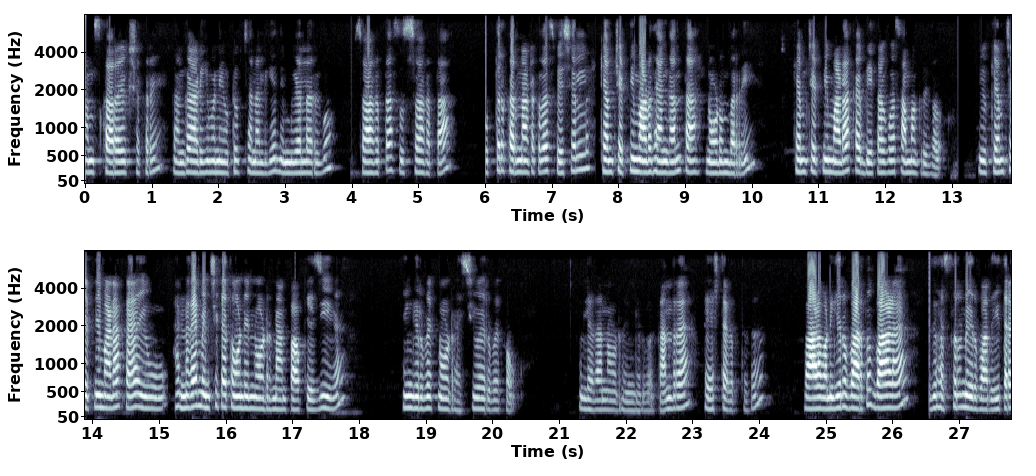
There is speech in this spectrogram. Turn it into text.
ನಮಸ್ಕಾರ ವೀಕ್ಷಕರೇ. ಗಂಗಾ ಅಡುಗೆ ಮನೆ ಯೂಟ್ಯೂಬ್ ಚಾನಲ್ಗೆ ನಿಮಗೆಲ್ಲರಿಗೂ ಸ್ವಾಗತ, ಸುಸ್ವಾಗತ. ಉತ್ತರ ಕರ್ನಾಟಕದ ಸ್ಪೆಷಲ್ ಕೆಂಪು ಚಟ್ನಿ ಮಾಡೋದು ಹೆಂಗಂತ ನೋಡೋಣ ಬರ್ರಿ. ಕೆಂಪು ಚಟ್ನಿ ಮಾಡಾಕ ಬೇಕಾಗುವ ಸಾಮಗ್ರಿಗಳು. ಇವು ಕೆಂಪು ಚಟ್ನಿ ಮಾಡಾಕ ಇವು ಹಣ್ಣಗಾಯಿ ಮೆಣಸಿನ್ಕಾಯಿ ತೊಗೊಂಡಿನಿ ನೋಡ್ರಿ ನಾನು ಪಾವು ಕೆ ಜಿ ಈಗ. ಹಿಂಗಿರ್ಬೇಕು ನೋಡ್ರಿ, ಹಸಿವು ಇರ್ಬೇಕು ಅವು. ಇಲ್ಲದ ನೋಡ್ರಿ ಹಿಂಗಿರ್ಬೇಕು. ಅಂದ್ರೆ ಟೇಸ್ಟ್ ಆಗುತ್ತದು. ಭಾಳ ಒಣಗಿರಬಾರ್ದು, ಭಾಳ ಇದು ಹಸಿರು ಇರಬಾರ್ದು. ಈ ಥರ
